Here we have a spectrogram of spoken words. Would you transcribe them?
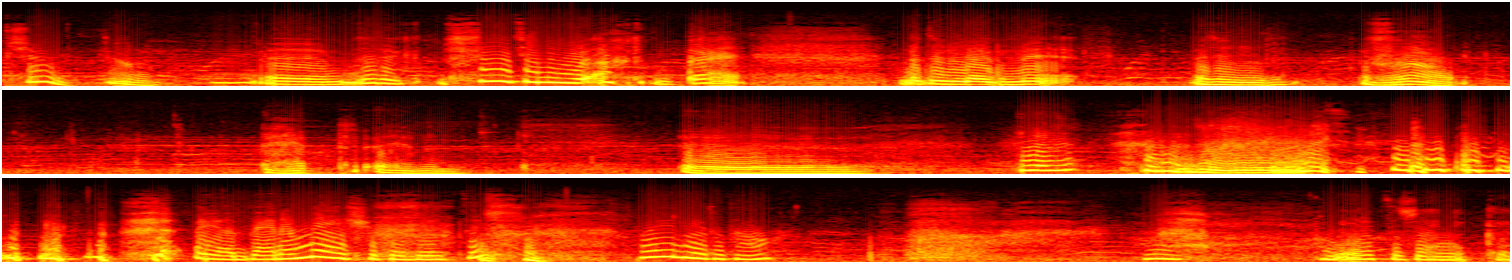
Zo, nou. eh, dat ik 14 uur achter elkaar met een leuk me met een vrouw heb. ehm, eh, Ja. je had bijna meisje gezegd, hè? Maar je leert het al. Maar om eerlijk te zijn, ik, eh,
